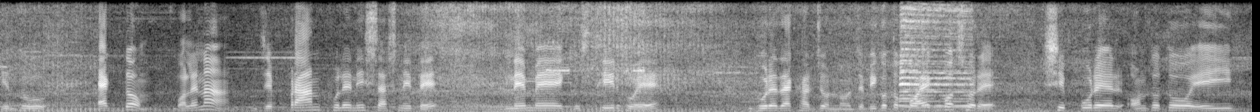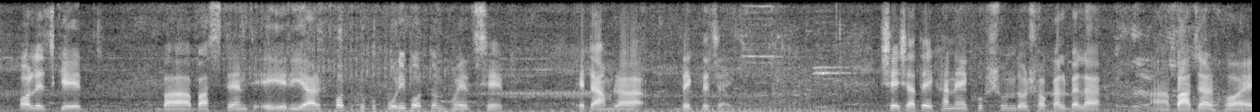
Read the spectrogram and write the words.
কিন্তু একদম বলে না যে প্রাণ খুলে নিঃশ্বাস নিতে নেমে একটু স্থির হয়ে ঘুরে দেখার জন্য যে বিগত কয়েক বছরে শিবপুরের অন্তত এই কলেজ গেট বা বাস স্ট্যান্ড এই এরিয়ার কতটুকু পরিবর্তন হয়েছে, এটা আমরা দেখতে চাই। সেই সাথে এখানে খুব সুন্দর সকালবেলা বাজার হয়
